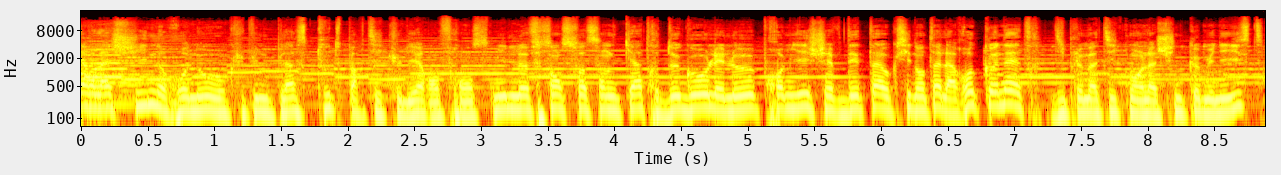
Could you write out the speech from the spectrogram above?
Car la Chine, Renault occupe une place toute particulière en France. 1964, De Gaulle est le premier chef d'État occidental à reconnaître diplomatiquement la Chine communiste.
